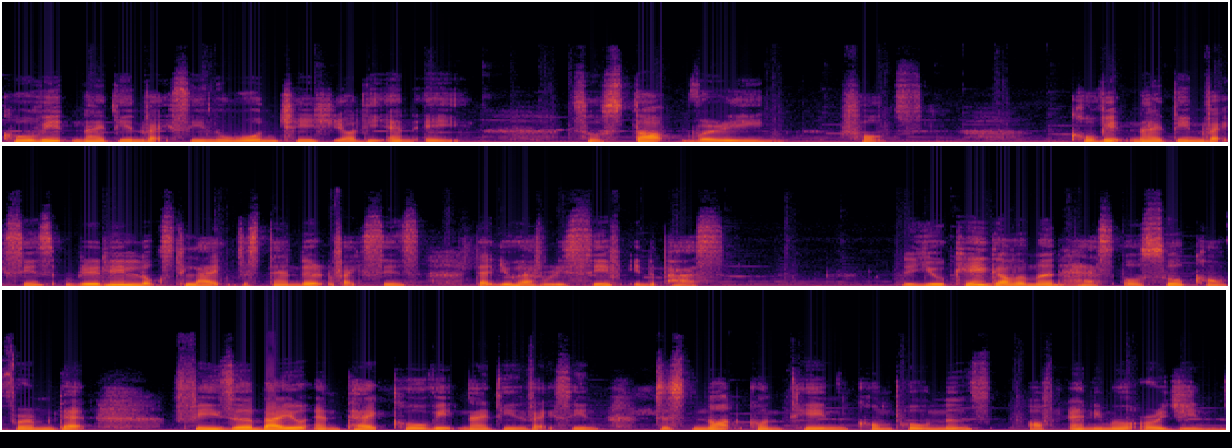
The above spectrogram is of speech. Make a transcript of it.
COVID 19 vaccine won't change your DNA. So stop worrying, folks. COVID 19 vaccines really looks like the standard vaccines that you have received in the past. The UK government has also confirmed that Pfizer BioNTech COVID 19 vaccine does not contain components of animal origin.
